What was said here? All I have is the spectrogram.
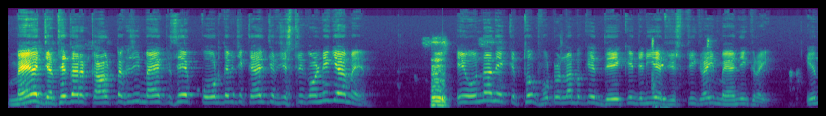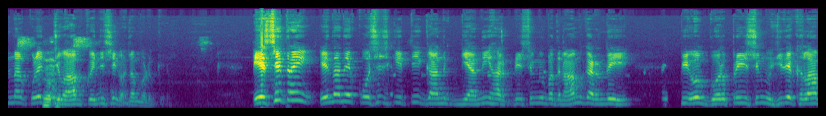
ਮੈਂ ਜਥੇਦਾਰ ਅਕਾਲ ਤਖਤ ਸੀ ਮੈਂ ਕਿਸੇ ਕੋਰਟ ਦੇ ਵਿੱਚ ਕਹਿ ਰਜਿਸਟਰੀ ਕੋਲ ਨਹੀਂ ਗਿਆ ਮੈਂ। ਇਹ ਉਹਨਾਂ ਨੇ ਕਿੱਥੋਂ ਫੋਟੋ ਲੱਭ ਕੇ ਦੇ ਕੇ ਜਿਹੜੀ ਇਹ ਰਜਿਸਟਰੀ ਕਰਾਈ ਮੈਂ ਨਹੀਂ ਕਰਾਈ। ਇਹਨਾਂ ਕੋਲੇ ਜਵਾਬ ਕੋਈ ਨਹੀਂ ਸੀਗਾ ਉਹਦਾ ਮੁੜ ਕੇ। ਇਸੇ ਤਰ੍ਹਾਂ ਹੀ ਇਹਨਾਂ ਨੇ ਕੋਸ਼ਿਸ਼ ਕੀਤੀ ਗਨ ਗਿਆਨੀ ਹਰਪ੍ਰੀਤ ਸਿੰਘ ਨੂੰ ਬਦਨਾਮ ਕਰਨ ਦੀ ਵੀ ਉਹ ਗੁਰਪ੍ਰੀਤ ਸਿੰਘ ਨੂੰ ਜਿਹਦੇ ਖਿਲਾਫ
